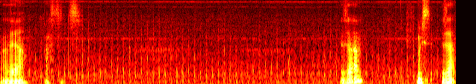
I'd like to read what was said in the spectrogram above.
There they are, bastards. Is that them? Is that?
